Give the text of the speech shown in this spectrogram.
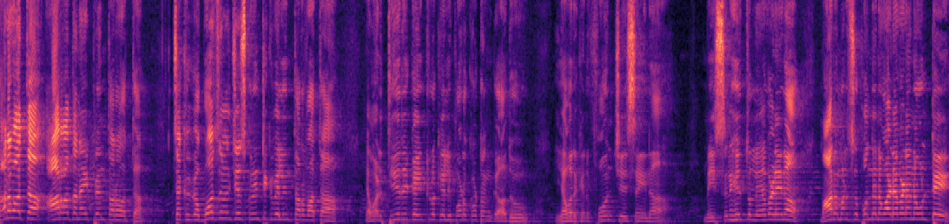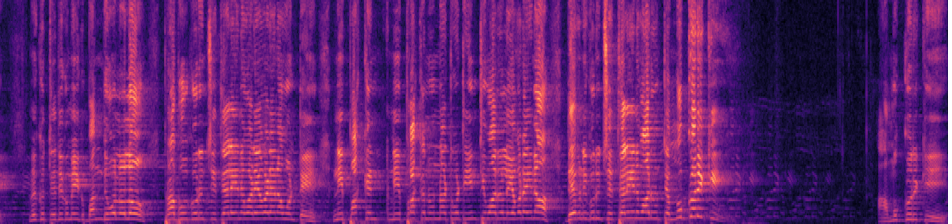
తర్వాత ఆరాధన అయిపోయిన తర్వాత చక్కగా భోజనం చేసుకుని ఇంటికి వెళ్ళిన తర్వాత ఎవరి తీరిగ్గా ఇంట్లోకి వెళ్ళి పడుకోవటం కాదు. ఎవరికైనా ఫోన్ చేసైనా మీ స్నేహితులు ఎవడైనా మారు మనసు పొందిన వాడు ఎవడైనా ఉంటే మీకు తెలుగు మీకు బంధువులలో ప్రభు గురించి తెలియని వాడు ఎవడైనా ఉంటే నీ పక్క నీ ప్రక్కన ఉన్నటువంటి ఇంటి వారిలో ఎవడైనా దేవుని గురించి తెలియని వారు ఉంటే ముగ్గురికి. ఆ ముగ్గురికి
